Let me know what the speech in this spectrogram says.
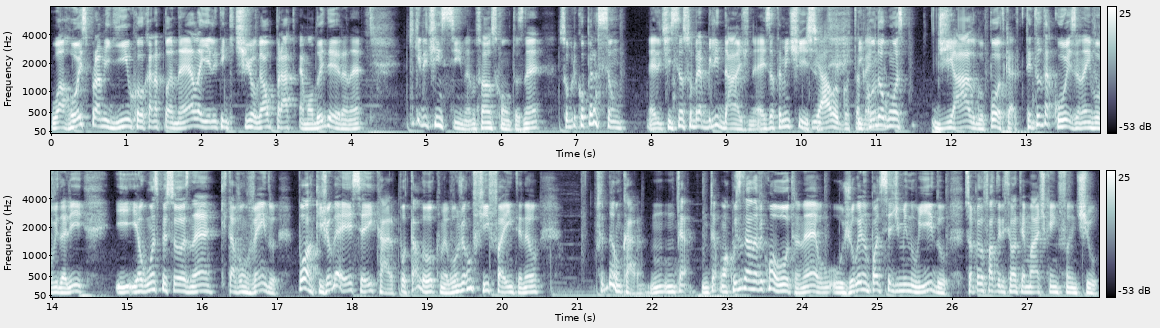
o arroz pro amiguinho, colocar na panela e ele tem que te jogar o prato. É uma doideira, né? O que, que ele te ensina, no final das contas, né? Sobre cooperação. Né? Ele te ensina sobre habilidade, né? É exatamente isso. Diálogo também. E quando né? algumas diálogo, pô, cara, tem tanta coisa, né, envolvida ali, e, e algumas pessoas, né, que estavam vendo, pô, que jogo é esse aí, cara? Pô, tá louco, meu, vamos jogar um FIFA aí, entendeu? Não, cara, não, tem, não tem, uma coisa não tem nada a ver com a outra, né? O, o, jogo não pode ser diminuído só pelo fato de ele ter uma temática infantil.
